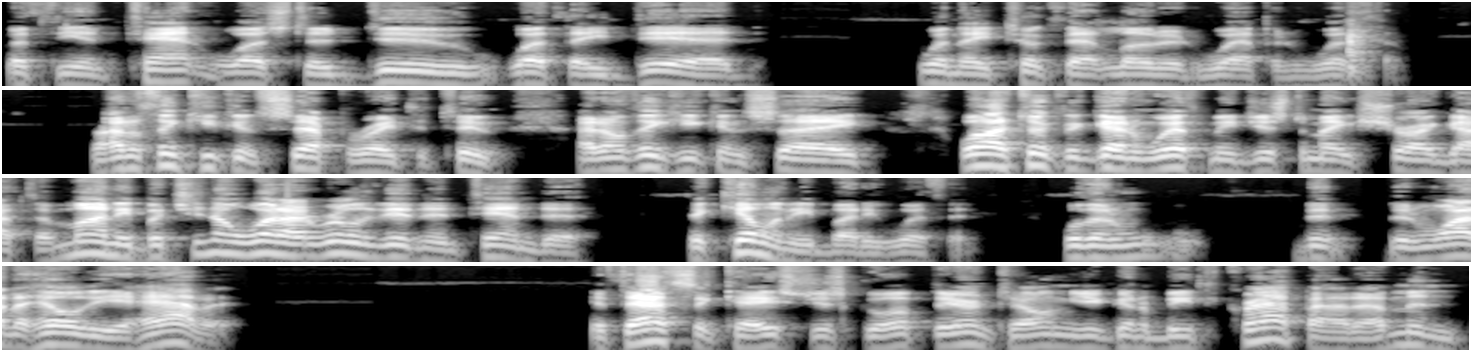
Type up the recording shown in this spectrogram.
but the intent was to do what they did when they took that loaded weapon with them. I don't think you can separate the two. I don't think you can say, well, I took the gun with me just to make sure I got the money, but you know what? I really didn't intend to, to kill anybody with it. Well, then, then, why the hell do you have it? If that's the case, just go up there and tell them you're going to beat the crap out of them and,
